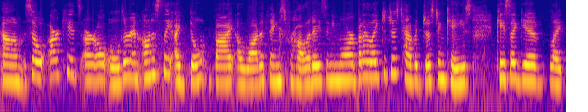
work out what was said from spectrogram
Um, so our kids are all older. And honestly, I don't buy a lot of things for holidays anymore. But I like to just have it just in case. In case I give like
